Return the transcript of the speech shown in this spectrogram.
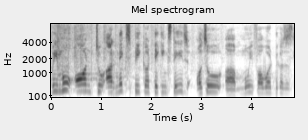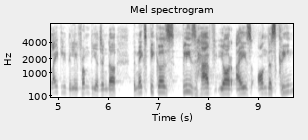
we move on to our next speaker taking stage. Also, uh, moving forward because it's slightly delay from the agenda. The next speakers, please have your eyes on the screen.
